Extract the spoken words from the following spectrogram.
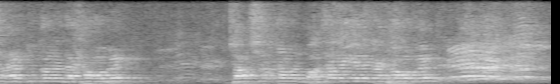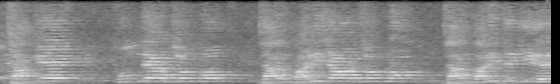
চায়ের দোকানে দেখা হবে, যার সাথে আমার বাজারে গেলে দেখা হবে, যাকে গিয়ে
